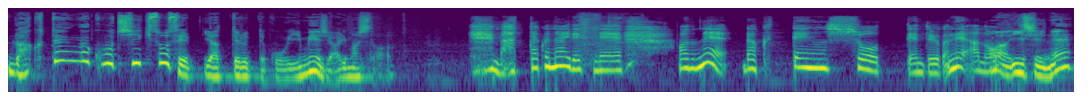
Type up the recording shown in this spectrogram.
楽天がこう地域創生やってるってこうイメージありました？えー、全くないですね。あのね楽天商店というかねあのまあ EC ね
